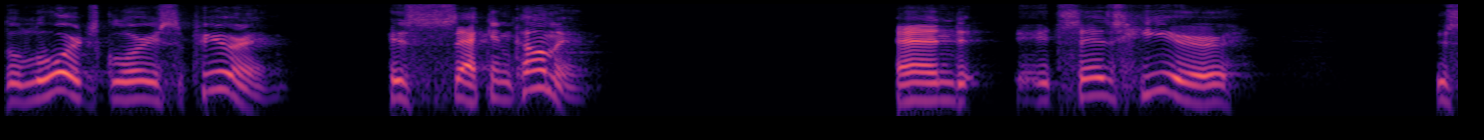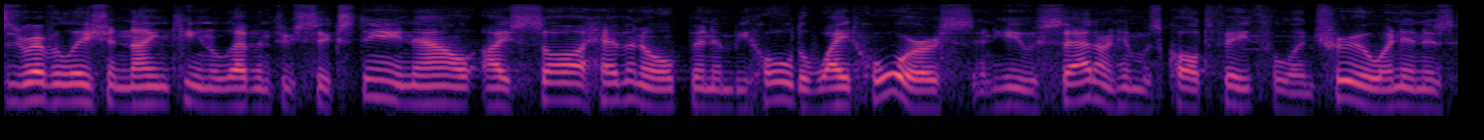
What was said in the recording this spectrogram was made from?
the Lord's glorious appearing his second coming. And it says here This is Revelation 19, 11 through 16. Now I saw heaven open, and behold, a white horse, and he who sat on him was called faithful and true. And in his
